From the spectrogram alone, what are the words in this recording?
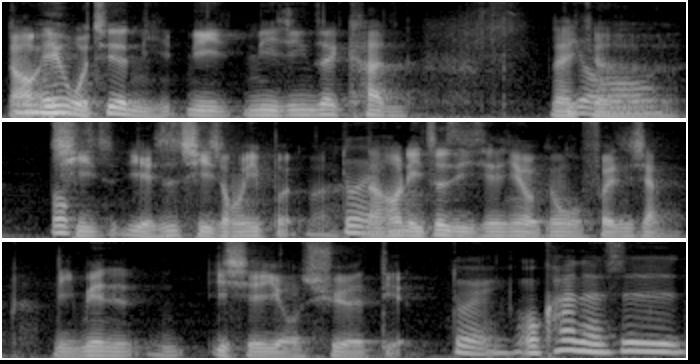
然后，哎、我记得你你你已经在看那个其也是其中一本嘛，对然后你这几天也有跟我分享里面一些有趣的点，对我看的是，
